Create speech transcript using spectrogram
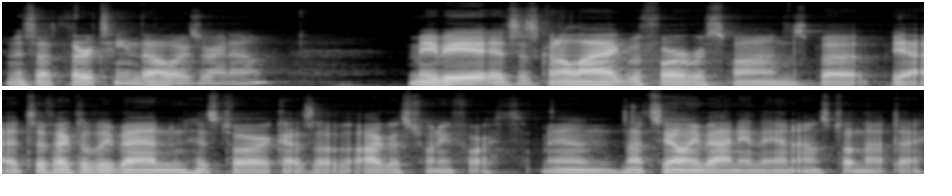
and it's at $13 right now. Maybe it's just going to lag before it responds, but yeah, it's effectively banned in Historic as of August 24th, and that's the only banning they announced on that day.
